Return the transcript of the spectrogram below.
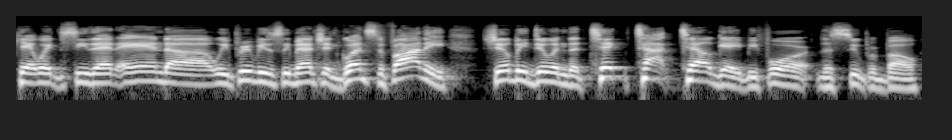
Can't wait to see that. And uh, we previously mentioned Gwen Stefani. She'll be doing the TikTok tailgate before the Super Bowl,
